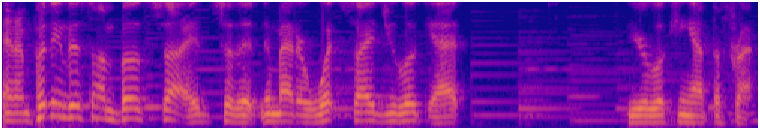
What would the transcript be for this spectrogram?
And I'm putting this on both sides so that no matter what side you look at, you're looking at the front.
